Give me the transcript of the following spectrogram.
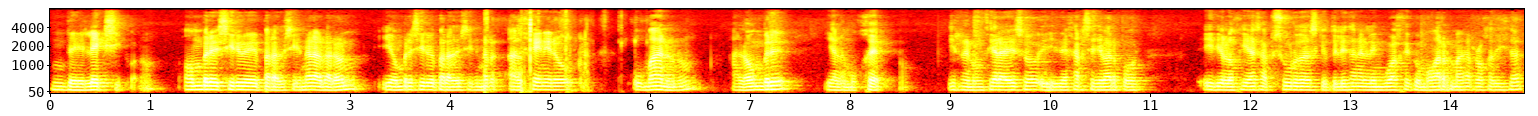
de léxico, ¿no? Hombre sirve para designar al varón y hombre sirve para designar al género humano, ¿no? Al hombre y a la mujer, ¿no? Y renunciar a eso y dejarse llevar por ideologías absurdas que utilizan el lenguaje como arma arrojadiza,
